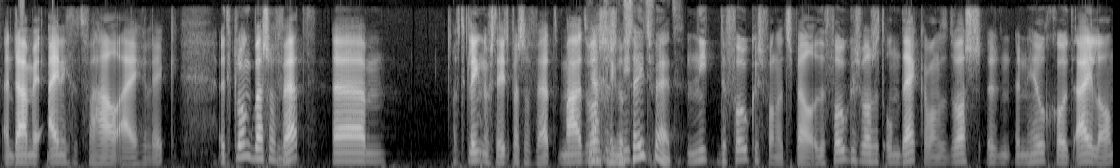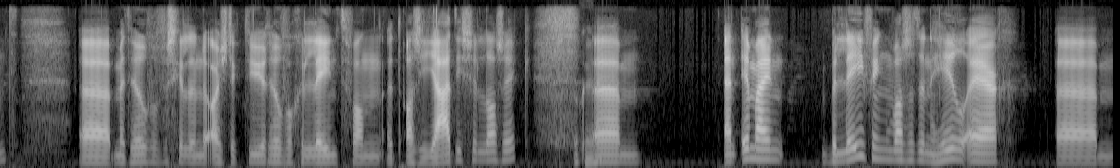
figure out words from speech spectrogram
En daarmee eindigt het verhaal eigenlijk. Het klonk best wel vet. ehm, het klinkt nog steeds best wel vet, maar het was dus nog niet, steeds vet. niet de focus van het spel. De focus was het ontdekken, want het was een, een heel groot eiland. met heel veel verschillende architectuur, heel veel geleend van het Aziatische, las ik. Ehm, en in mijn beleving was het een heel erg ehm,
